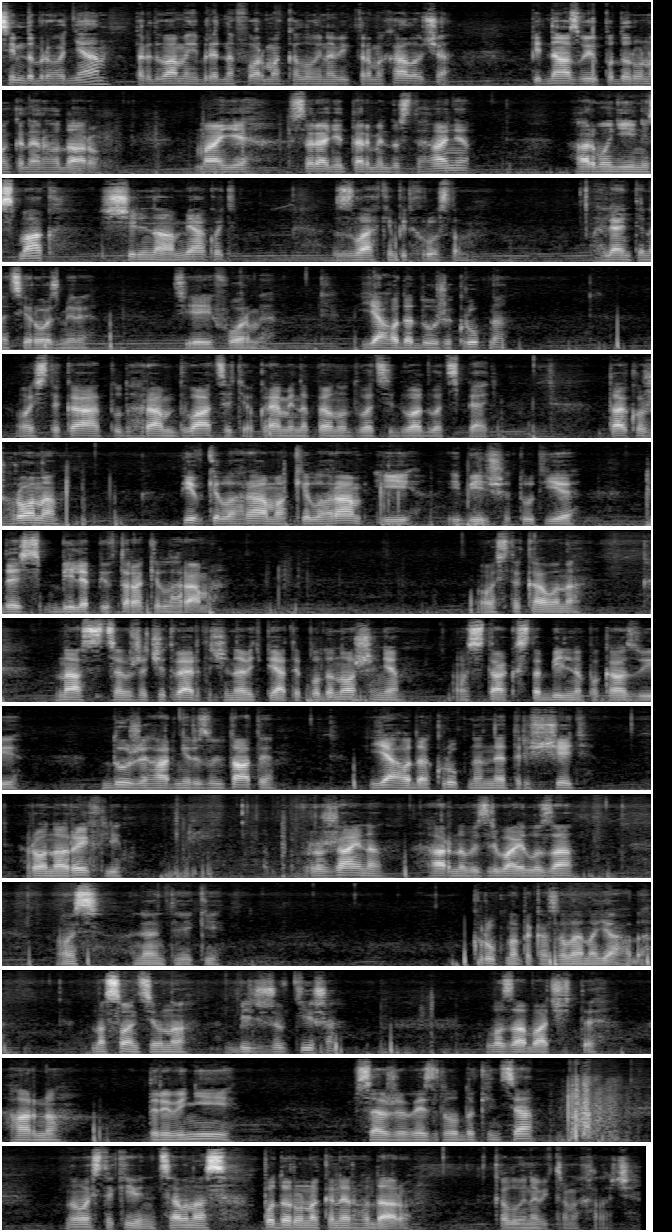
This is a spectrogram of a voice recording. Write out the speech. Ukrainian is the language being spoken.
Всім доброго дня! Перед вами гібридна форма Калуїна Віктора Михайловича під назвою Подарунок Енергодару. Має середній термін достигання, гармонійний смак, щільна м'якоть з легким підхрустом. Гляньте на ці розміри цієї форми. Ягода дуже крупна. Ось така, тут грам 20, окремі, напевно, 22-25. Також грона пів кілограма, кілограм і, і більше. Тут є десь біля півтора кілограма. Ось така вона. У нас це вже четверте чи навіть п'яте плодоношення. Ось так стабільно показує дуже гарні результати. Ягода крупна, не тріщить, грона рихлі, врожайна, гарно визріває лоза. Ось гляньте, які крупна така зелена ягода. На сонці вона більш жовтіша. Лоза, бачите, гарно деревеніє. Все вже визріло до кінця. Ну, ось такий він. Це у нас подарунок Енергодару. Калуїна Віктора Михайловича.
